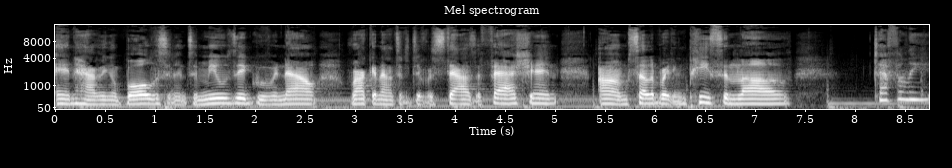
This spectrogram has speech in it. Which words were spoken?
and having a ball, listening to music, grooving out, rocking out to the different styles of fashion, um, celebrating peace and love. Definitely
